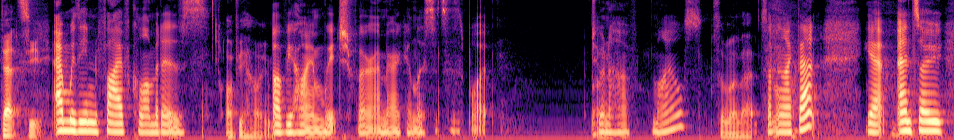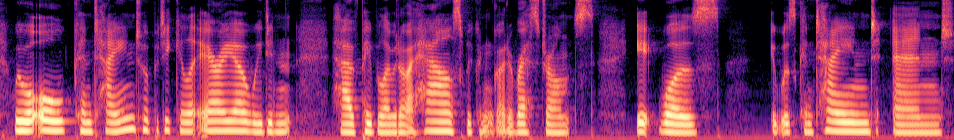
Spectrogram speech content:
That's it And within five kilometres of your home. of your home, which for American listeners is what? two and a half miles, something like that. something like that. Yeah. And so we were all contained to a particular area. We didn't have people over to our house. We couldn't go to restaurants. It was it was contained and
